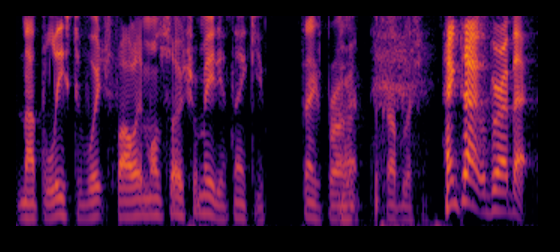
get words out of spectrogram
not the least of which follow him on social media. Thank you. Thanks, brother. God bless you. Hang tight. We'll be right back.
